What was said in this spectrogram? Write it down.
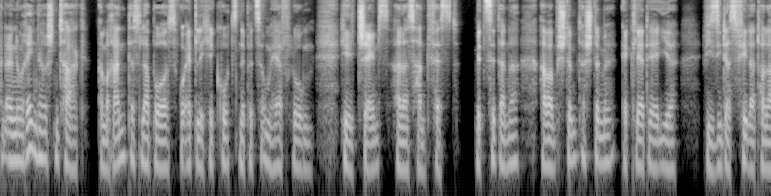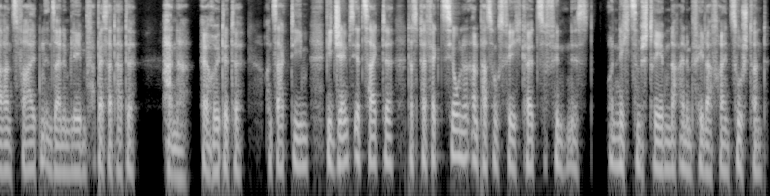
An einem regnerischen Tag, am Rand des Labors, wo etliche Codesnippets umherflogen, hielt James Hannas Hand fest. Mit zitternder, aber bestimmter Stimme erklärte er ihr, wie sie das Fehlertoleranzverhalten in seinem Leben verbessert hatte. Hannah errötete und sagte ihm, wie James ihr zeigte, dass Perfektion und Anpassungsfähigkeit zu finden ist und nicht zum Streben nach einem fehlerfreien Zustand.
